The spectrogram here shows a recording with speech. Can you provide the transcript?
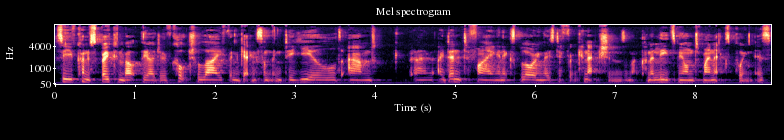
So you've kind of spoken about the idea of cultural life and getting something to yield and uh, identifying and exploring those different connections. And that kind of leads me on to my next point is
